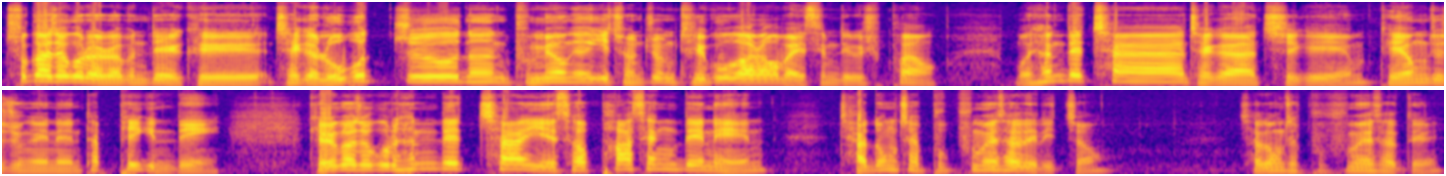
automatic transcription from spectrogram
추가적으로 여러분들 그 제가 로봇주는 분명히 전 좀 들고 가라고 말씀드리고 싶어요. 뭐 현대차 제가 지금 대형주 중에는 탑픽인데 결과적으로 현대차에서 파생되는 자동차 부품 회사들 있죠. 자동차 부품 회사들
